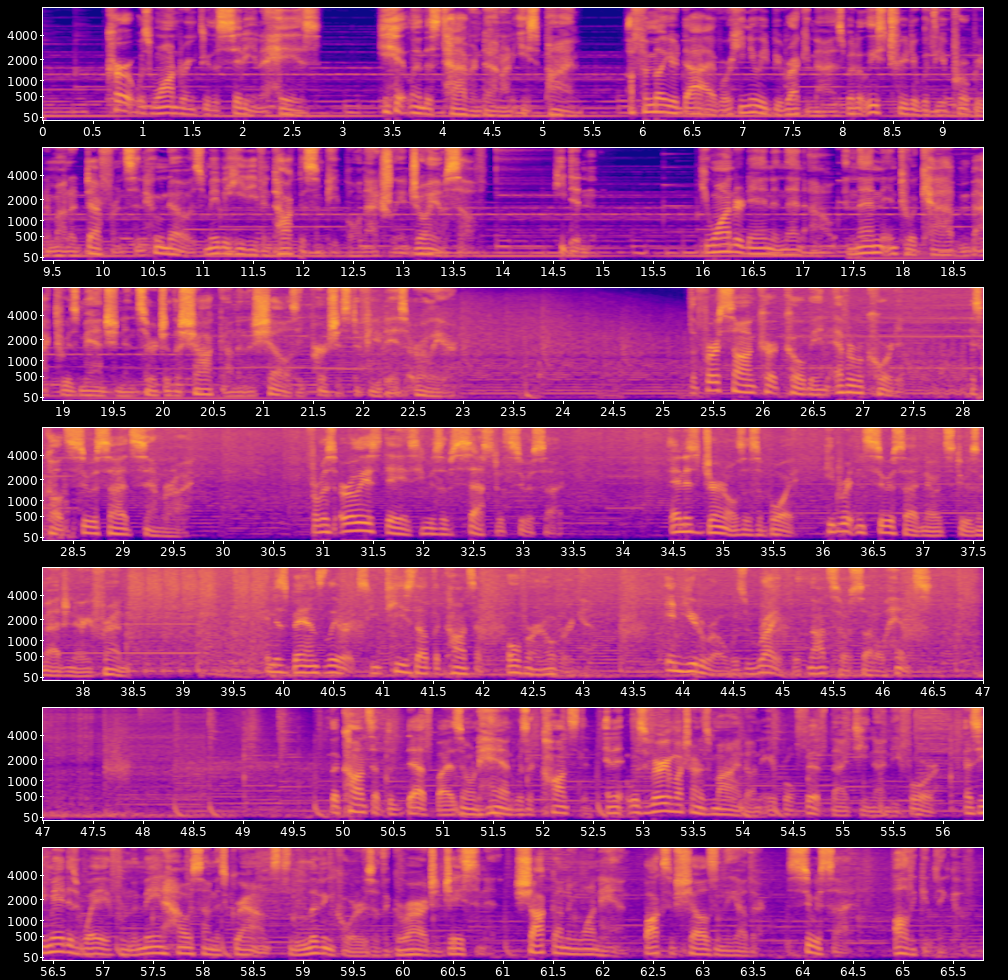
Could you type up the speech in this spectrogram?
Kurt was wandering through the city in a haze. He hit Linda's Tavern down on East Pine, a familiar dive where he knew he'd be recognized, but at least treated with the appropriate amount of deference, and who knows, maybe he'd even talk to some people and actually enjoy himself. He didn't. He wandered in and then out, and then into a cab and back to his mansion in search of the shotgun and the shells he purchased a few days earlier. The first song Kurt Cobain ever recorded is called Suicide Samurai. From his earliest days, he was obsessed with suicide. In his journals as a boy, he'd written suicide notes to his imaginary friend. In his band's lyrics, he teased out the concept over and over again. In Utero was rife with not so subtle hints. The concept of death by his own hand was a constant, and it was very much on his mind on April 5, 1994, as he made his way from the main house on his grounds to the living quarters of the garage adjacent it, shotgun in one hand, box of shells in the other, suicide, all he could think of.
